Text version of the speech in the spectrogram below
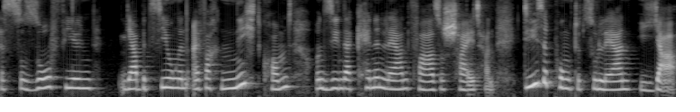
es zu so vielen ja, Beziehungen einfach nicht kommt und sie in der Kennenlernphase scheitern. Diese Punkte zu lernen, ja,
